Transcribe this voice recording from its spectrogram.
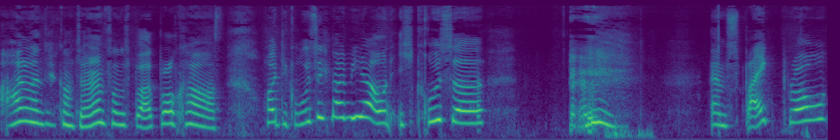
Hallo und herzlich willkommen zu einem vom Broadcast. Heute grüße ich mal wieder und ich grüße ähm, Spike Bro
